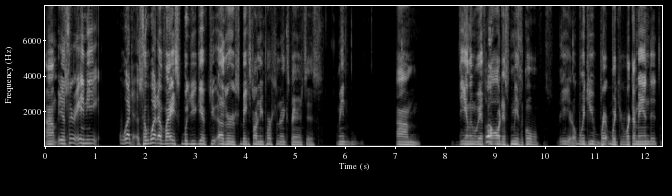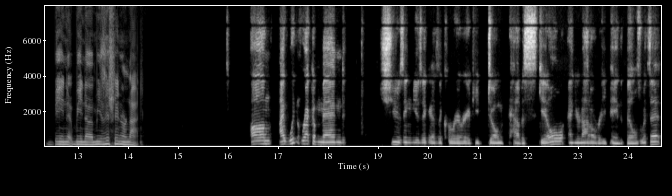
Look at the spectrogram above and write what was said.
Um, is there any what? So what advice would you give to others based on your personal experiences? I mean, um, dealing with well, all this musical. You know, would you would you recommend it being being a musician or not? Um, I wouldn't recommend choosing music as a career if you don't have a skill and you're not already paying the bills with it.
